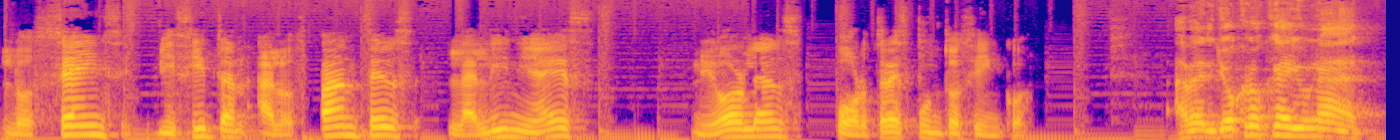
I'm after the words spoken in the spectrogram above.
Los Saints visitan a los Panthers, la línea es New Orleans por 3.5. A ver, yo creo que hay una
